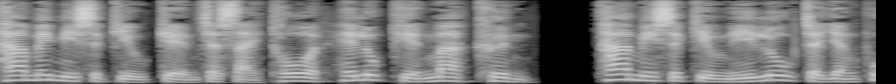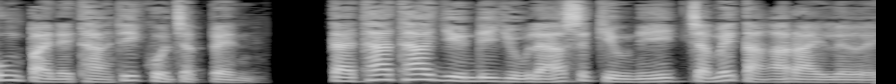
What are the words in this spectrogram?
ถ้าไม่มีสกิลเกมจะใส่โทษให้ลูกเพี้ยนมากขึ้น ถ้ามีสกิลนี้ลูกจะยังพุ่งไปในทางที่ควรจะเป็น แต่ถ้าถ้ายืนดีอยู่แล้วสกิลนี้จะไม่ต่างอะไรเลย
